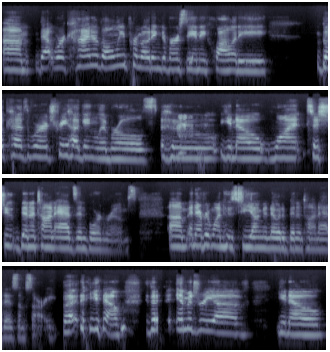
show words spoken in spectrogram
Um, that we're kind of only promoting diversity and equality because we're tree hugging liberals who you know want to shoot Benetton ads in boardrooms. Um, and everyone who's too young to know what a Benetton ad is, I'm sorry, but you know the imagery of you know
